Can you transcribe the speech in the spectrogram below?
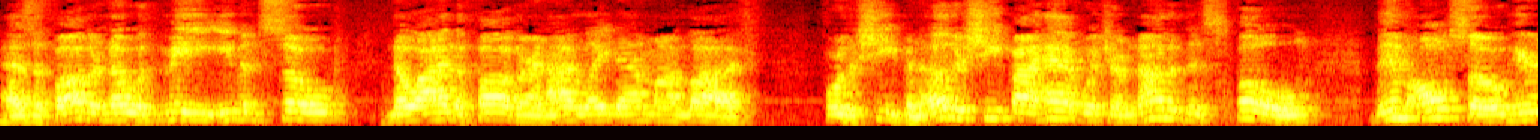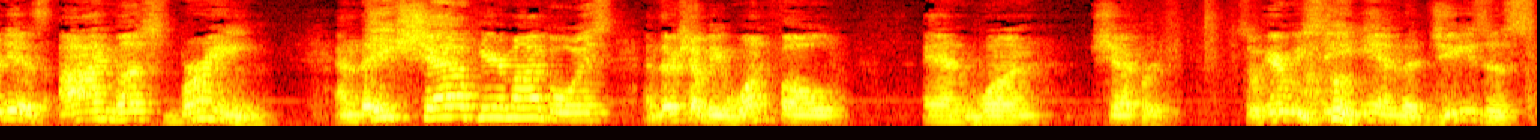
As the Father knoweth me, even so know I the Father, and I lay down my life for the sheep. And other sheep I have which are not of this fold, them also, here it is, I must bring. And they shall hear my voice, and there shall be one fold and one shepherd. So here we see again that Jesus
